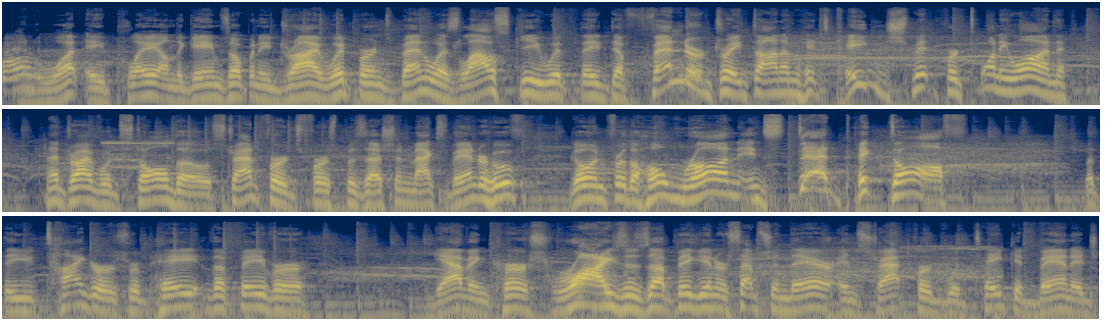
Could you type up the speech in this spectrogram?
And what a play on the game's opening drive. Witt-Birn's Ben Weslowski with a defender draped on him hits Caden Schmidt for 21. That drive would stall, though. Stratford's first possession, Max Vanderhoof going for the home run, instead picked off. But the Tigers repay the favor. Gavin Kirsch rises up, big interception there, and Stratford would take advantage.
